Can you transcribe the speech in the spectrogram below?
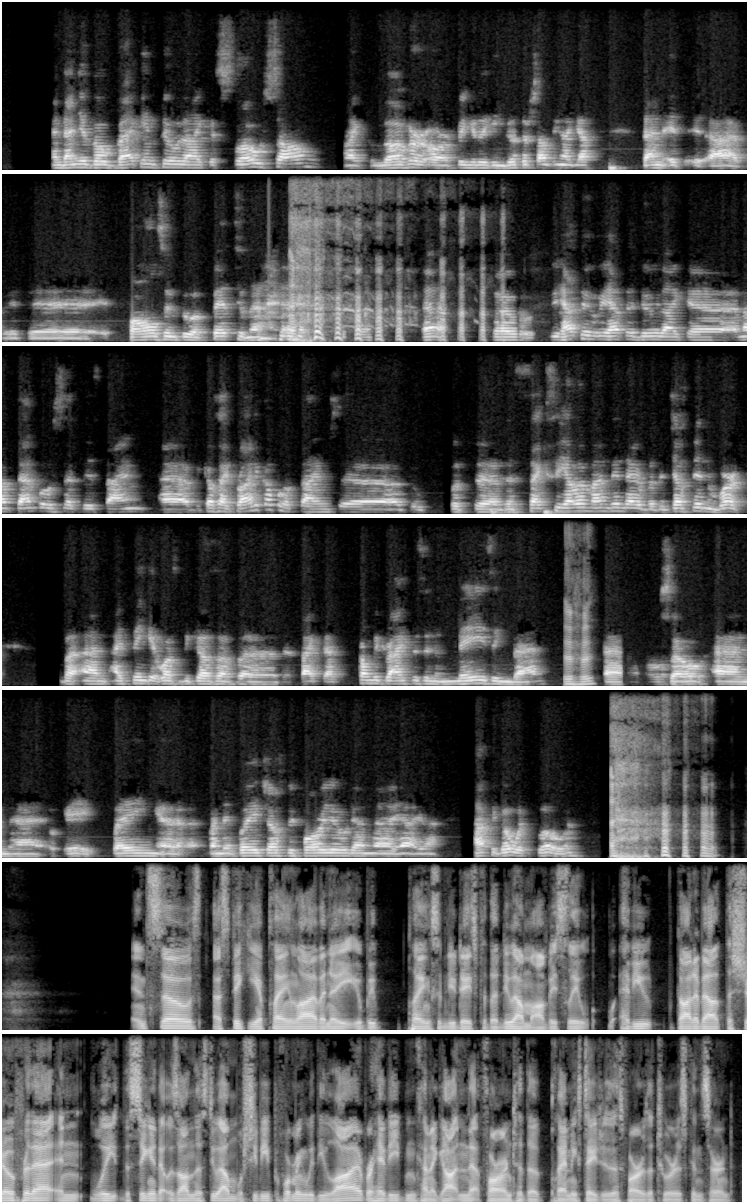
and then you go back into like a slow song like Lover or Finger Licking Good or something like that. Then it it, uh, it, uh, it falls into a pit, you know. uh, so we had to we had to do like uh, enough tempos at this time uh, because I tried a couple of times uh, to put uh, the sexy element in there, but it just didn't work. But and I think it was because of uh, the fact that Combichrist is an amazing band. Mm-hmm. also, and okay, playing when they play just before you, then yeah, yeah, have to go with flow. Huh? And so, uh, speaking of playing live, I know you'll be playing some new dates for the new album. Obviously, have you thought about the show for that? And will the singer that was on this new album will she be performing with you live, or have you even kind of gotten that far into the planning stages as far as the tour is concerned?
